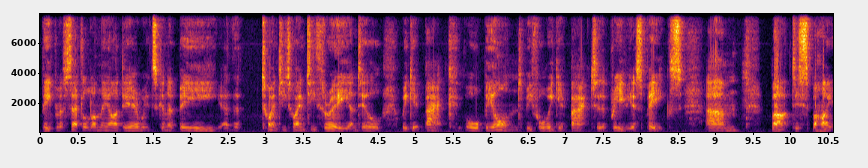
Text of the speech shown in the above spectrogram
people have settled on the idea it's going to be the 2023 until we get back or beyond before we get back to the previous peaks. Um, but despite,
